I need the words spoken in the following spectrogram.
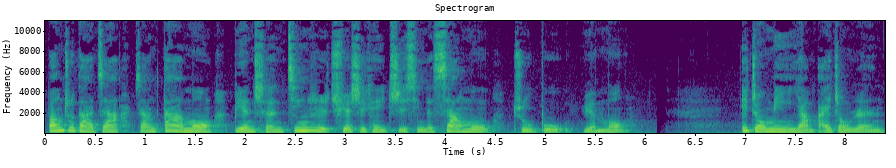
帮助大家将大梦变成今日确实可以执行的项目，逐步圆梦。一种米养百种人，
